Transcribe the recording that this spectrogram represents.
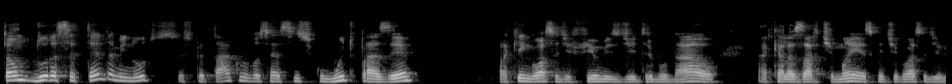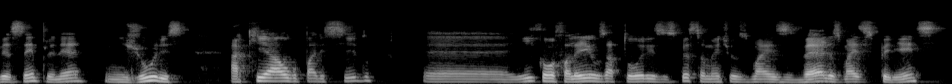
Então dura 70 minutos o espetáculo, você assiste com muito prazer. Para quem gosta de filmes de tribunal, aquelas artimanhas que a gente gosta de ver sempre, né, em júris, aqui é algo parecido. É, e como eu falei, os atores, especialmente os mais velhos, mais experientes,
